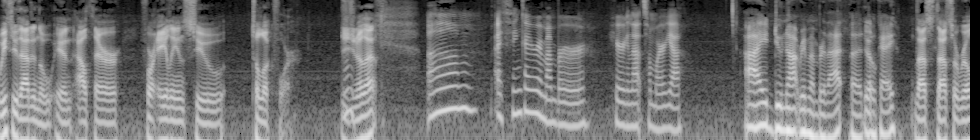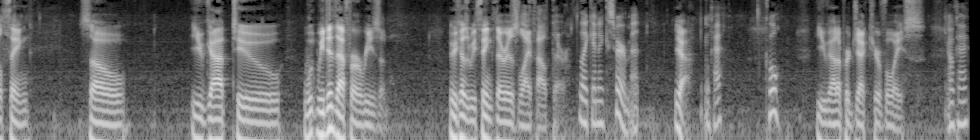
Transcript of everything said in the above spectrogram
We threw that in the in out there for aliens to to look for. Did you know that? Um, I think I remember hearing that somewhere. Yeah. I do not remember that, but Yep. okay. That's that's a real thing. So you got to. We, we did that for a reason, because we think there is life out there. Like an experiment. Yeah, Okay. Cool. you got to project your voice. Okay.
